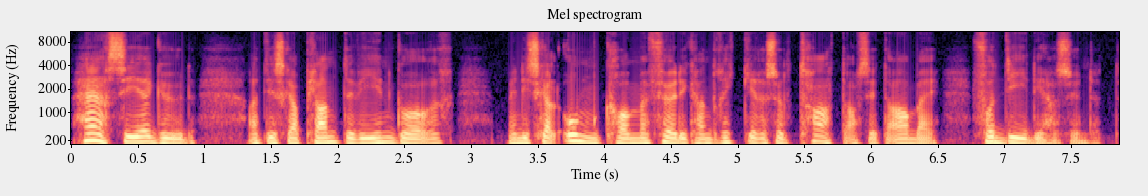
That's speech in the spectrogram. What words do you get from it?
Her sier Gud at de skal plante vingårder, men de skal omkomme før de kan drikke resultatet av sitt arbeid, fordi de har syndet.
